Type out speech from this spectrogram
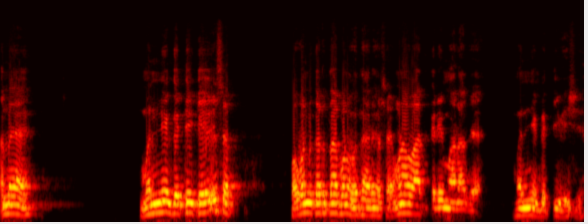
અને મનની ગતિ કેવી છે? પવન કરતા પણ વધારે છે. હમણાં વાત કરી મહારાજે, મનની ગતિ વિશે.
